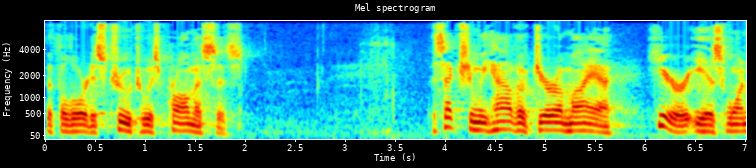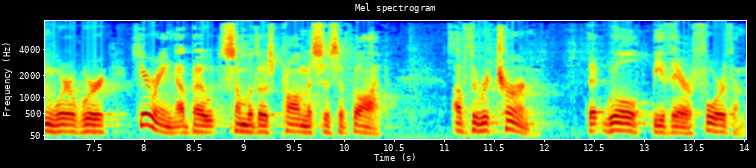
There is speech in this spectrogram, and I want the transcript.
that the Lord is true to his promises. The section we have of Jeremiah here is one where we're hearing about some of those promises of God, of the return that will be there for them.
